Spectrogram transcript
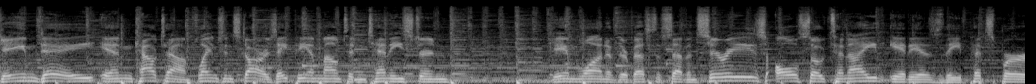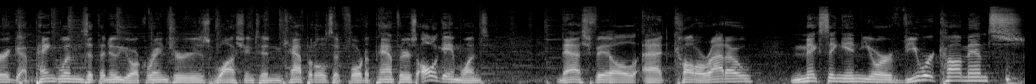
Game day in Cowtown. Flames and Stars, 8 p.m. Mountain, 10 Eastern. Game one of their best of seven series. Also tonight, it is the Pittsburgh Penguins at the New York Rangers, Washington Capitals at Florida Panthers. All game ones. Nashville at Colorado. Mixing in your viewer comments.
